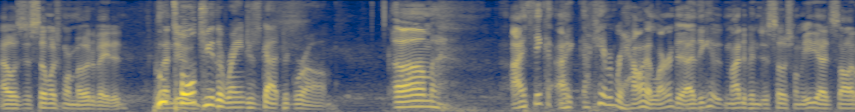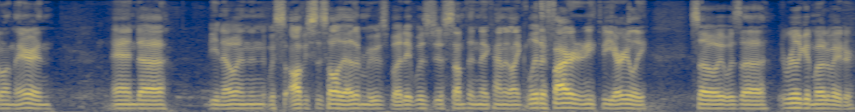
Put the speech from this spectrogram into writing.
I was just so much more motivated. Who told you the Rangers got DeGrom? Um, I think I, I can't remember how I learned it. I think it might have been just social media. I saw it on there and and uh, you know, and then it was obviously saw the other moves, but it was just something that kind of like lit a fire underneath me early. So it was a really good motivator.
